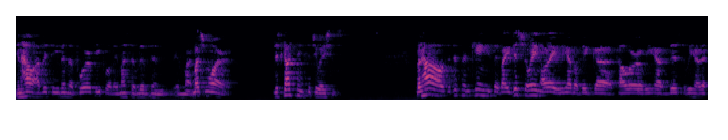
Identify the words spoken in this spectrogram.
And how obviously even the poor people, they must have lived in, in much more disgusting situations. But how the different kings, by just showing, alright, we have a big uh, tower, we have this, we have that,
